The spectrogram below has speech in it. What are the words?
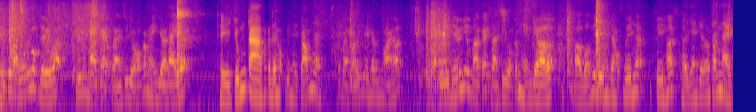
Thì các bạn lưu ý một điều á, khi mà các bạn sử dụng cái hẹn giờ này á, thì chúng ta phải để hộp pin này trống đây các bạn khỏi đi ra bên ngoài hết. Thì nếu như mà các bạn sử dụng cái hẹn giờ á, mà vẫn đi pin ra hộp pin á, khi hết thời gian cho nó trống này,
